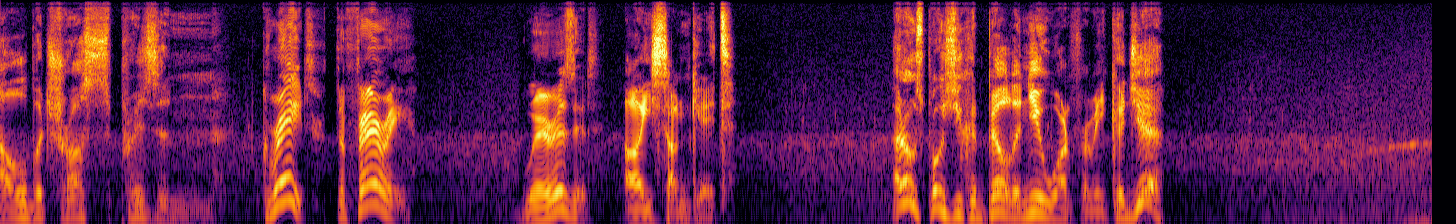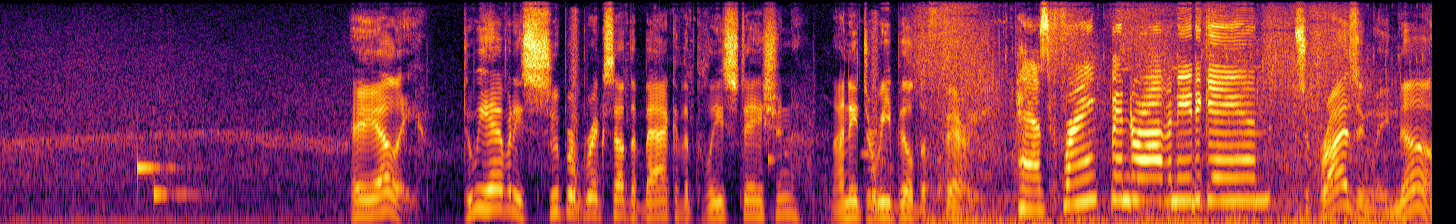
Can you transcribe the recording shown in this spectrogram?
Albatross Prison. Great, the ferry. Where is it? I sunk it. I don't suppose you could build a new one for me, could you? Hey, Ellie, do we have any super bricks out the back of the police station? I need to rebuild the ferry. Has Frank been driving it again? Surprisingly, no.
